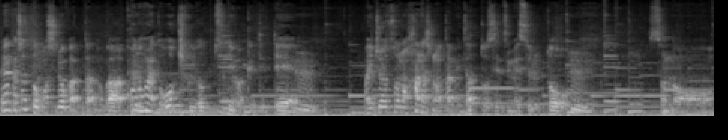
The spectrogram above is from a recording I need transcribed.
なんかちょっと面白かったのがこの本だと大きく4つに分けてて、うん。まあ、一応その話のためにざっと説明すると、うんその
